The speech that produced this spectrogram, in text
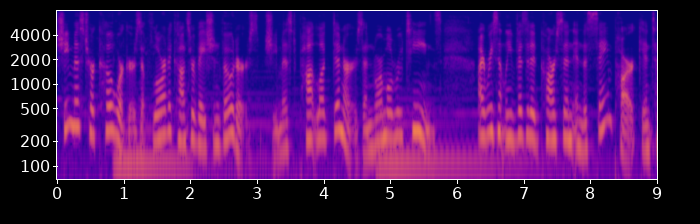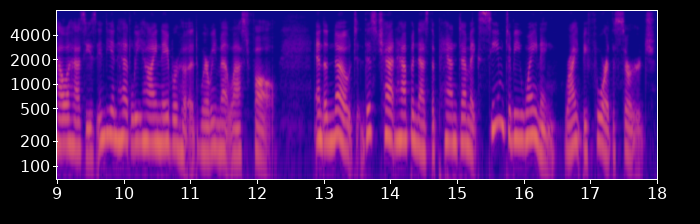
She missed her coworkers at Florida Conservation Voters. She missed potluck dinners and normal routines. I recently visited Carson in the same park in Tallahassee's Indian Head Lehigh neighborhood where we met last fall. And a note this chat happened as the pandemic seemed to be waning right before the surge.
